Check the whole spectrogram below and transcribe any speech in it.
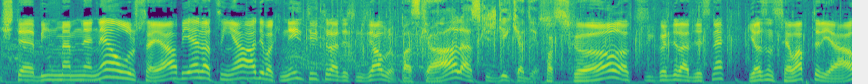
işte bilmem ne ne olursa ya bir el atın ya. Hadi bakayım neydi Twitter adresimiz yavrum? Pascal Askizgi Kadir. Pascal Kadir adresine yazın sevaptır ya.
